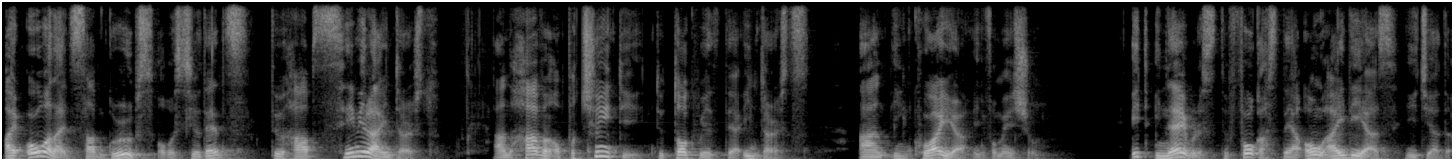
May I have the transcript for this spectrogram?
I organized some groups of students to have similar interests and have an opportunity to talk with their interests and inquire information. It enables to focus their own ideas each other.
